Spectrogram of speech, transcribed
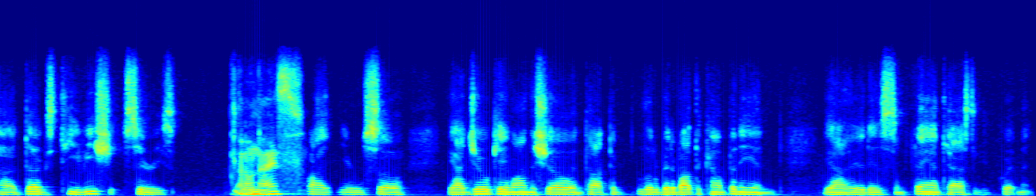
uh, Doug's TV sh- series. Oh, nice. Five years. So, yeah, Joe came on the show and talked a little bit about the company, and yeah, it is some fantastic equipment.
